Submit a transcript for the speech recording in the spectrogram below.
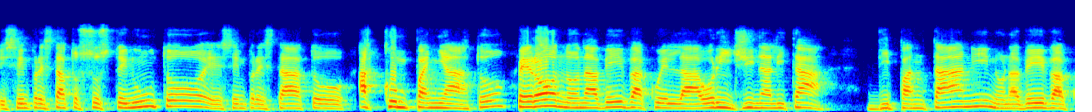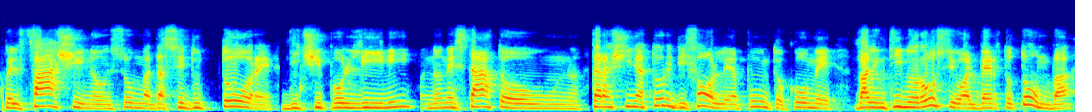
è sempre stato sostenuto, è sempre stato accompagnato, però non aveva quella originalità di Pantani, non aveva quel fascino, insomma, da seduttore di Cipollini, non è stato un trascinatore di folle, appunto, come Valentino Rossi o Alberto Tomba,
